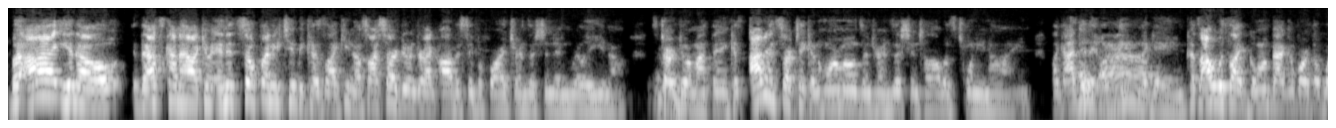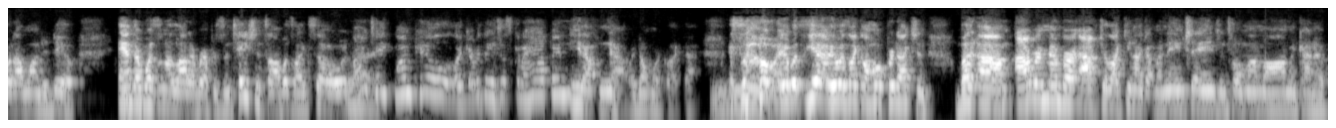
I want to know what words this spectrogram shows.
But I, you know, that's kind of how I came. And it's so funny too because, like, you know, so I started doing drag obviously before I transitioned and really, you know, started Mhm. doing my thing. Because I didn't start taking hormones and transition until I was 29. Like I did Oh, it late in the game because I was like going back and forth of what I wanted to do. And there Mhm. wasn't a lot of representation, so I was like, so if I take one pill, like everything's just gonna happen, you know? No, it don't work like that. Mm-hmm. So it was, yeah, it was like a whole production. But um, I remember after like, you know, I got my name changed and told my mom and kind of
